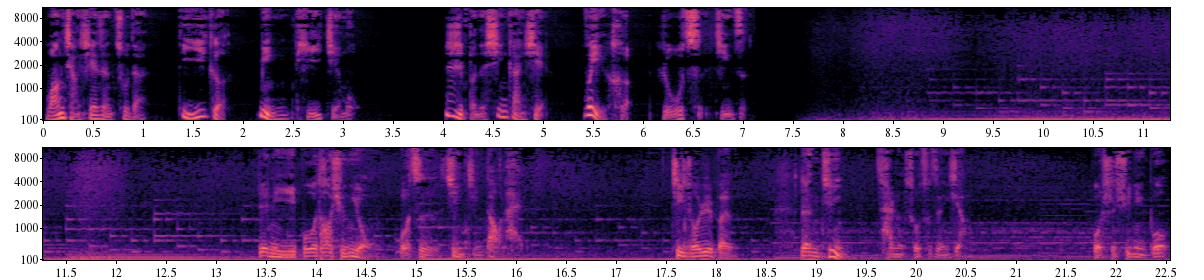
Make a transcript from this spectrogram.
王强先生出的第一个命题节目：日本的新干线为何如此精致？任你波涛汹涌。我自静静到来。静说日本，冷静才能说出真相。我是徐宁波，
